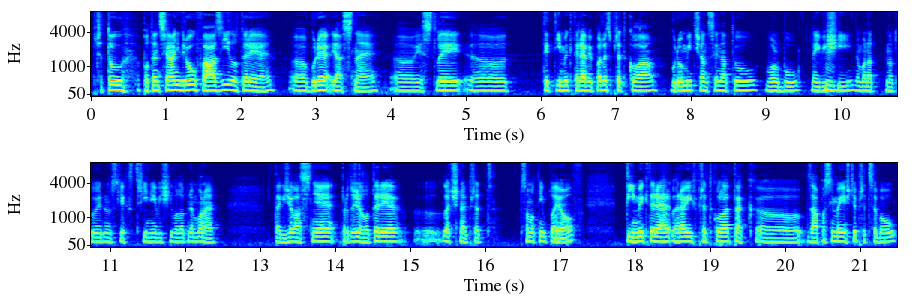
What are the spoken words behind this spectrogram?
před tou potenciální druhou fází loterie uh, bude jasné, uh, jestli uh, ty týmy, které vypadly z předkola, budou mít šanci na tu volbu nejvyšší, hmm. nebo na, na tu jednu z těch tří nejvyšší voleb, nebo ne. Takže vlastně, protože loterie začne před samotným playoff, hmm týmy, které hrají v předkole, tak uh, zápasy mají ještě před sebou,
